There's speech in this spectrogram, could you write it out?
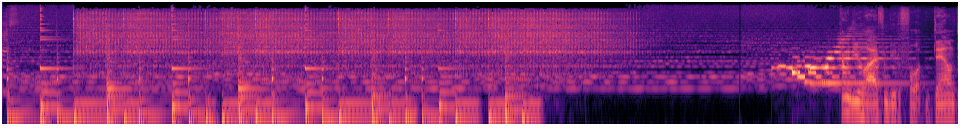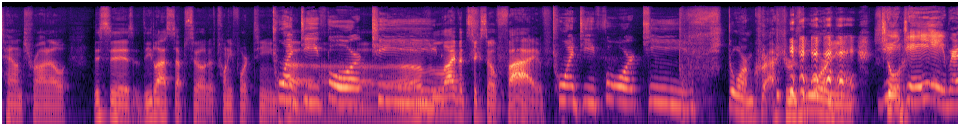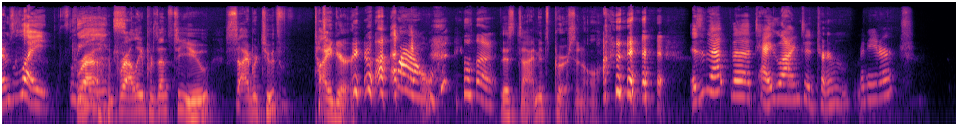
Live from beautiful downtown Toronto. This is the last episode of 2014. Uh, of 2014. Live at 605. 2014. Storm Crashers warning. J.J. Abrams light Bra- Bradley presents to you Cybertooth Tiger. Wow. this time it's personal. Isn't that the tagline to Terminator?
